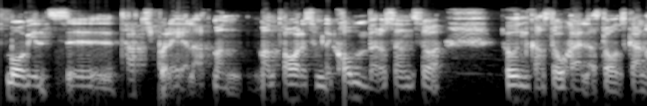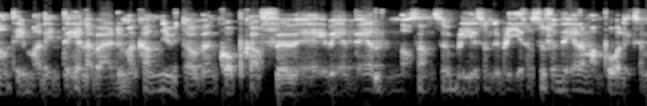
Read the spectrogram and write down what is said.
småvilts-touch eh, på det hela, att man, man tar det som det kommer och sen så hund kan stå och skälla ståndskall någon timme, det är inte hela världen. Man kan njuta av en kopp kaffe vid vid elden och sen så blir det som det blir. Och så funderar man på liksom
